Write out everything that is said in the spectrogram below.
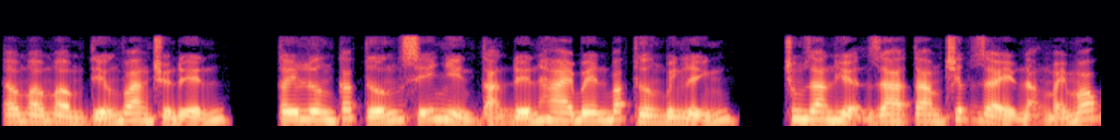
ầm ầm ầm tiếng vang truyền đến, Tây lương các tướng sĩ nhìn tán đến hai bên bắc thương binh lính, trung gian hiện ra tam chiếc giày nặng máy móc,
